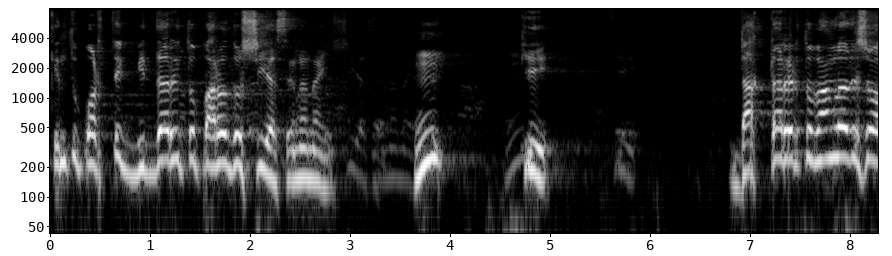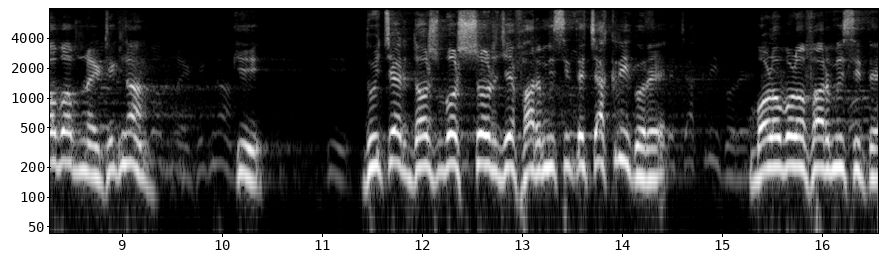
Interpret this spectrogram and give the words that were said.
কিন্তু প্রত্যেক বিদ্যারই তো পারদর্শী আছে না নাই? হুম? কি? ডাক্তারের তো বাংলাদেশে অভাব নাই, ঠিক না? কি? দুই চার দশ বৎসর যে ফার্মেসিতে চাকরি করে, বড় বড় ফার্মেসিতে,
